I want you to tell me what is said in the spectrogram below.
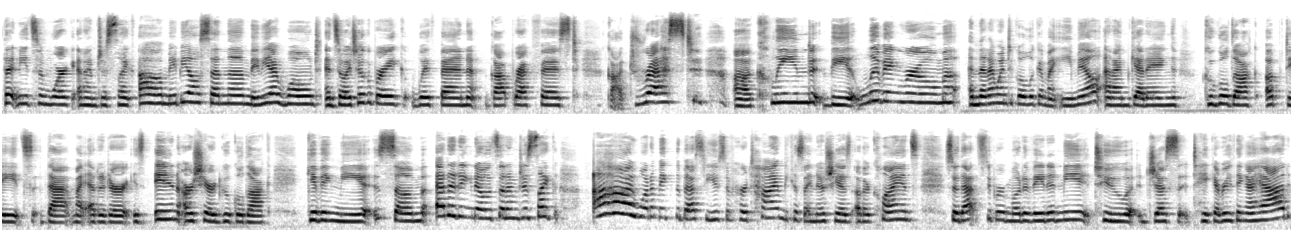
that need some work and I'm just like, oh, maybe I'll send them, maybe I won't. And so I took a break with Ben, got breakfast, got dressed, uh, cleaned the living room, and then I went to go look at my email and I'm getting Google Doc updates that my editor is in our shared Google Doc giving me some some editing notes and I'm just like, ah, I want to make the best use of her time because I know she has other clients. So that super motivated me to just take everything I had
